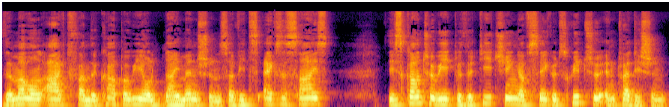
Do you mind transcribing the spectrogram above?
the moral act from the corporeal dimensions of its exercise is contrary to the teaching of sacred scripture and tradition.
